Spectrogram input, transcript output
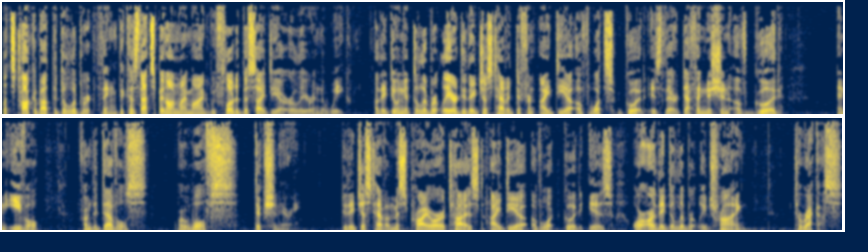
let's talk about the deliberate thing because that's been on my mind. We floated this idea earlier in the week. Are they doing it deliberately or do they just have a different idea of what's good? Is their definition of good and evil from the devil's or Wolff's dictionary? Do they just have a misprioritized idea of what good is, or are they deliberately trying to wreck us?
